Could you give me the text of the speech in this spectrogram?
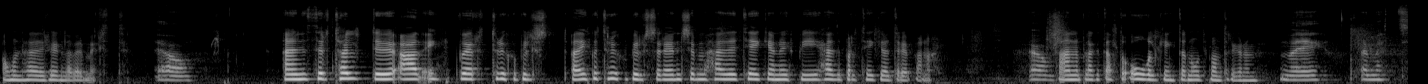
að hún hefði hreinlega verið myrt. Já. En þeir töldu að einhver trukkubíls, að einhver trukkubílsturinn sem hefði tekið hann upp í hefði bara tekið að drepa hana. Já. Það er nefnilega ekkert alltaf óvelgengt að núti bandaríkunum. Nei, emitt.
